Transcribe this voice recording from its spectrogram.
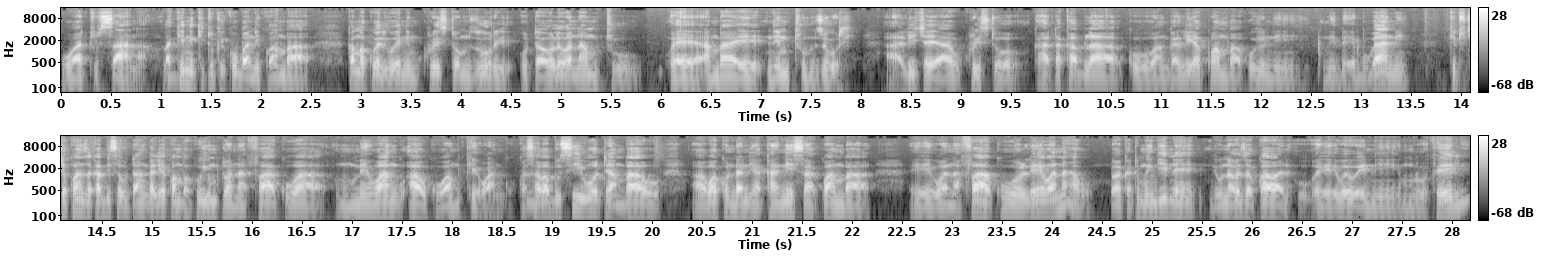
watu sana. Lakini kitu kikubwa ni kwamba kama kweli wewe ni mkristo mzuri utaolewa na mtu we, ambaye ni mtu mzuri. Uh, licha ya ukristo hata kabla kuangalia kwamba huyu ni ni dhehebu gani kitu cha kwanza kabisa utaangalia kwamba huyu mtu anafaa kuwa mme wangu au kuwa mke wangu. Kwa sababu si wote ambao uh, wako ndani ya kanisa kwamba e, wanafaa kuolewa nao. Wakati mwingine unaweza ukawa e, wewe ni mrutheli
